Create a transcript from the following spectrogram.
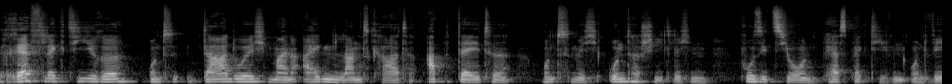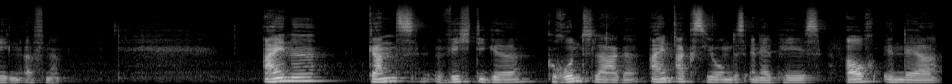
reflektiere und dadurch meine eigene Landkarte update und mich unterschiedlichen Positionen, Perspektiven und Wegen öffne. Eine ganz wichtige Grundlage, ein Axiom des NLPs, auch in der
